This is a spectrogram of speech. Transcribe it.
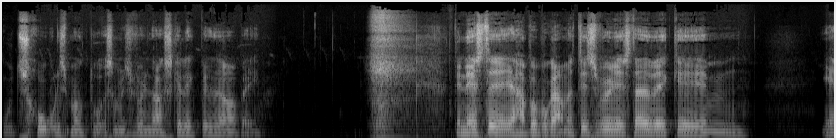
utroligt smukt ur, som jeg selvfølgelig nok skal lægge billeder op af. Det næste, jeg har på programmet, det er selvfølgelig stadigvæk, øh, ja,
